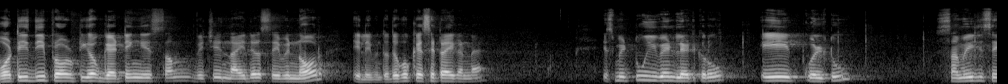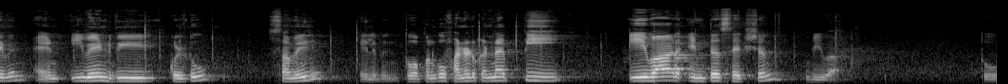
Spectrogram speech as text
what is the probability of getting is sum which is neither 7 nor 11 तो देखो कैसे ट्राई करना है। इसमें टू इवेंट लेट करो। A equal to sum is seven and event b equal to sum is तो अपन को फाइंड आउट करना है p a bar intersection b bar तो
